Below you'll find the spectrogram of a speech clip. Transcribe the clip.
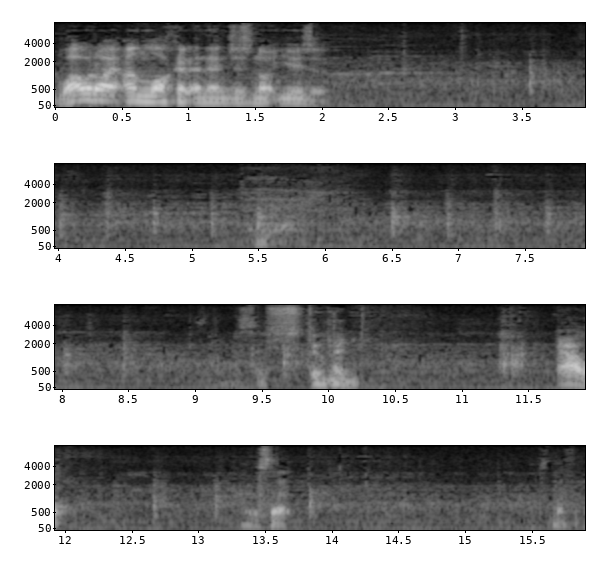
Why would I unlock it and then just not use it? What was that? It's nothing.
